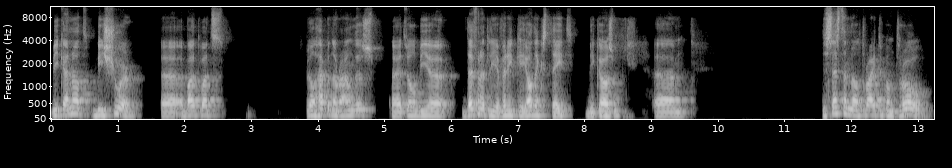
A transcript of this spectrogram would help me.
we cannot be sure uh, about what will happen around us. Uh, it will be a definitely a very chaotic state because um, the system will try to control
